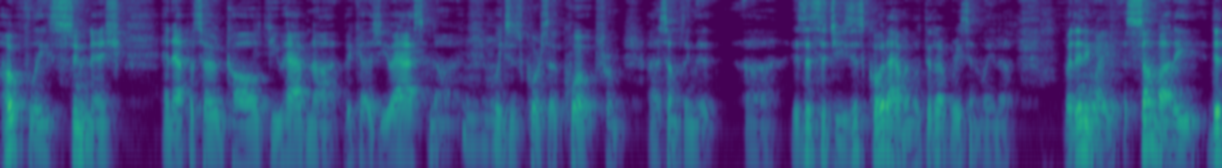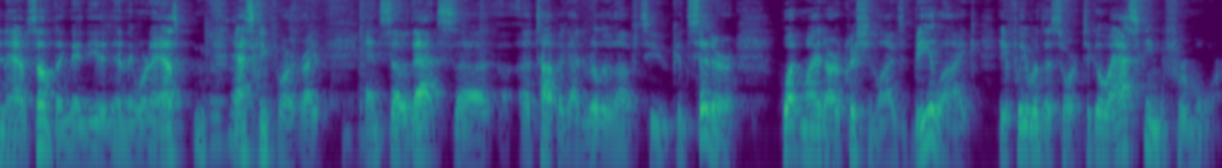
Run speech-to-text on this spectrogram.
hopefully soonish an episode called "You Have Not Because You Ask Not," mm-hmm. which is, of course, a quote from uh, something that uh, is this a Jesus quote? I haven't looked it up recently enough. But anyway, somebody didn't have something they needed, and they weren't ask, mm-hmm. asking for it, right? And so that's uh, a topic I'd really love to consider. What might our Christian lives be like if we were the sort to go asking for more,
